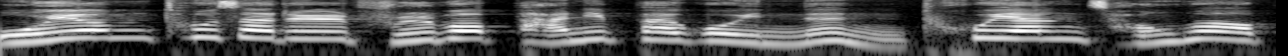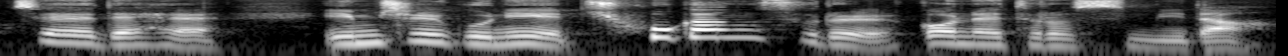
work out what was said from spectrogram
오염 토사를 불법 반입하고 있는 토양 정화업체에 대해 임실군이 초강수를 꺼내 들었습니다.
